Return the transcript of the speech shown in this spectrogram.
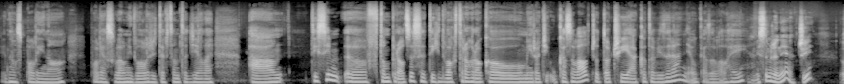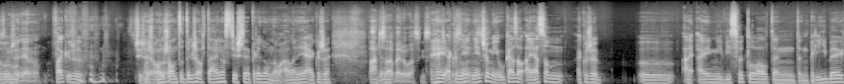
Jednom z polí, no polia sú veľmi dôležité v tomto diele. A ty si e, v tom procese tých dvoch, troch rokov Miro ti ukazoval, čo točí a ako to vyzerá? Neukazoval, hej? Myslím, že nie. Či? Myslím, že nie, no. Fakt, že... Čiže on, on to držal v tajnosti ešte aj predo mnou, ale nie, akože... Pár záberov asi. Hej, ako nie, niečo mi ukázal a ja som, akože uh, aj, aj mi vysvetloval ten, ten príbeh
